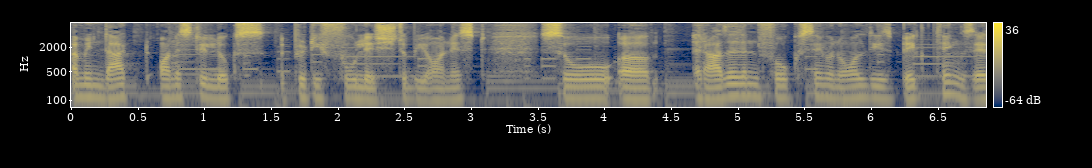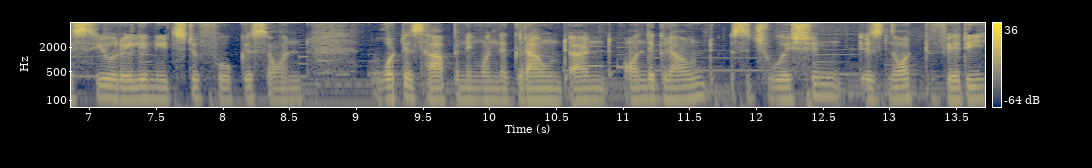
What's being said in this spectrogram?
I mean, that honestly looks pretty foolish, to be honest. So rather than focusing on all these big things, SEO really needs to focus on what is happening on the ground and on the ground situation is not very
